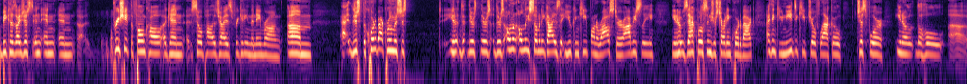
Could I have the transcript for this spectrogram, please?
Because I just and and and uh, appreciate the phone call again. So apologize for getting the name wrong. Um, uh, just the quarterback room is just you know there's there's there's only, only so many guys that you can keep on a roster. Obviously, you know Zach Wilson's your starting quarterback. I think you need to keep Joe Flacco just for you know the whole uh,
